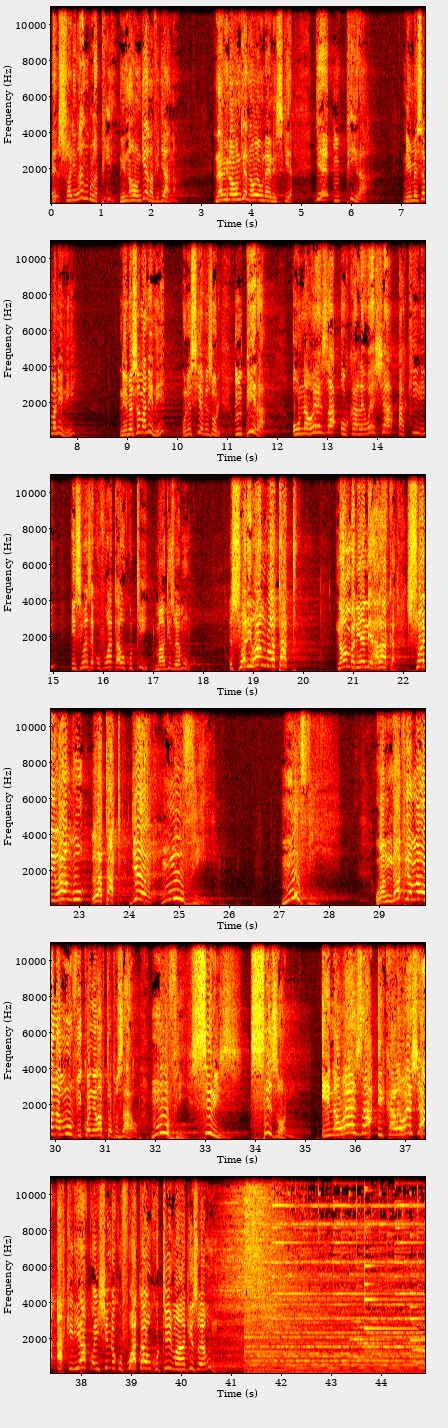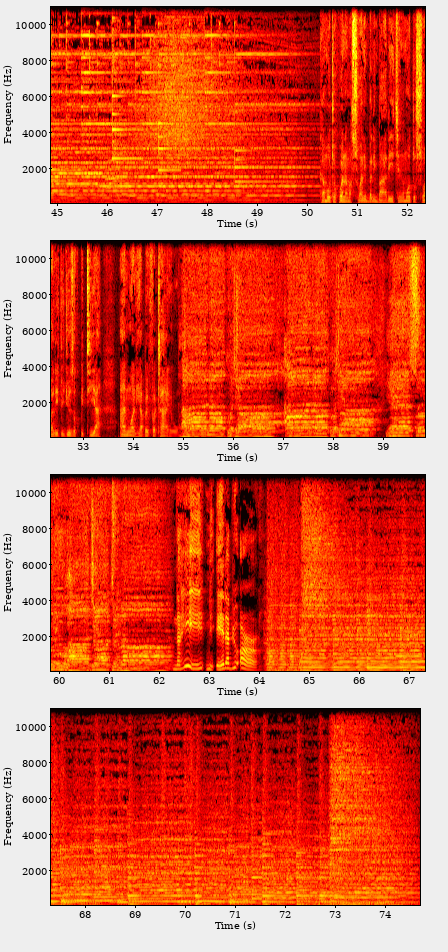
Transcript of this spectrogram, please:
Eh, swali langu la pili ninaongea na vijana na ninaongea na wewe unayenisikia. Je mpira nimesema nini? Nimesema nini? Unisikie vizuri. Mpira unaweza ukalewesha akili isiweze kufuata au kutii maagizo ya mungu. Swali langu la tatu naomba niende haraka. Swali langu la tatu je movie movie wangapi ambao wana movie kwenye laptop zao? Movie series season inaweza ikalewesha akili yako ishindwe kufuata au kutii maagizo ya mungu. Kama utakuwa na maswali mbalimbali changamoto swali tujuza kupitia anwani hapa ifuatayo. Na hii ni awr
